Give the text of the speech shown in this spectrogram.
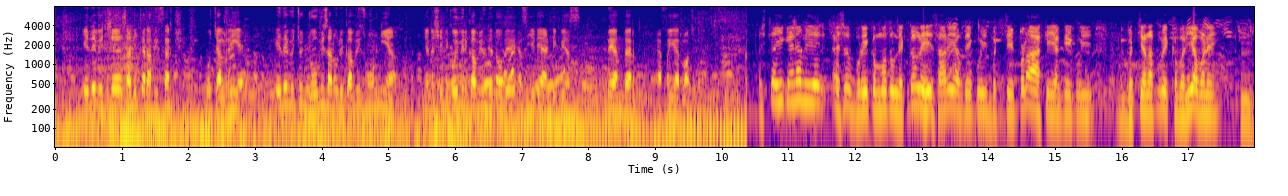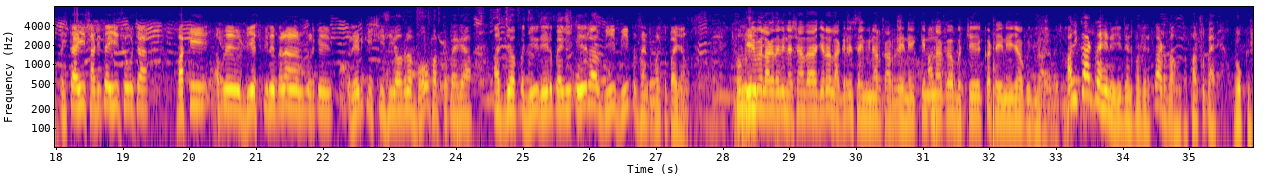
ਇਹਦੇ ਵਿੱਚ ਸਾਡੀ ਘਰਾਂ ਦੀ ਸਰਚ ਉਹ ਚੱਲ ਰਹੀ ਹੈ। ਇਹਦੇ ਵਿੱਚੋਂ ਜੋ ਵੀ ਸਾਨੂੰ ਰਿਕਵਰੀਜ਼ ਹੋਣਗੀਆਂ ਜਾਂ ਨਸ਼ੇ ਦੀ ਕੋਈ ਵੀ ਰਿਕਵਰੀ ਹੁੰਦੀ ਹੈ, ਤਾਂ ਉਹਦੇ ਅਸੀਂ ਜਿਹੜੇ ਐਨਡੀਪੀਐਸ ਦੇ ਅੰਦਰ ਐਫ ਆਈ ਆਰ ਲੌਂਚ ਕਰਾਂਗੇ। ਅਸੀਂ ਤਾਂ ਇਹ ਕਹਿਣਾ ਵੀ ਇਸ ਬੁਰੇ ਕੰਮਾਂ ਤੋਂ ਨਿਕਲਣ ਇਹ ਸਾਰੇ ਆਪਦੇ ਕੋਈ ਬੱਚੇ ਪੜ੍ਹਾ ਕੇ ਅੱਗੇ ਕੋਈ ਬੱਚਿਆਂ ਦਾ ਭਵਿੱਖ ਵਧੀਆ ਬਣੇ। ਅਸੀਂ ਤਾਂ ਇਹੀ ਸਾਡੀ ਤਾਂ ਇਹੀ ਸੋਚ ਆ। ਬਾਕੀ ਆਪਣੇ ਡੀਐਸਪੀ ਨੇ ਪਹਿਲਾਂ ਮਤਲਬ ਕਿ ਰੇਡ ਕੀਤੀ ਸੀ ਉਹਦੇ ਨਾਲ ਬਹੁਤ ਫ਼ਰਕ ਪੈ ਗਿਆ। ਅੱਜ ਜਿਹੜੀ ਰੇਡ ਪੈ ਗਈ ਇਹਦੇ ਨਾਲ 20 20% ਫ਼ਰਕ ਪੈ ਜਾਣਾ। ਤੁਹਾਨੂੰ ਕਿਵੇਂ ਲੱਗਦਾ ਵੀ ਨਸ਼ਿਆਂ ਦਾ ਜਿਹੜਾ ਲੱਗ ਰਿਹਾ ਸੈਮੀਨਾਰ ਕਰ ਰਹੇ ਨੇ ਕਿੰਨਾ ਕੁ ਬੱਚੇ ਘਟੇ ਨੇ ਜਾਂ ਕੁਝ ਵੀ ਲੱਗਦਾ? ਹਾਂਜੀ ਘਟ ਰਹੇ ਨੇ ਜੀ ਦਿਨ ਪਰ ਦਿਨ ਘਟਦਾ ਹੁੰਦਾ ਫ਼ਰਕ ਪੈ ਰਿਹਾ। ਓਕੇ।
